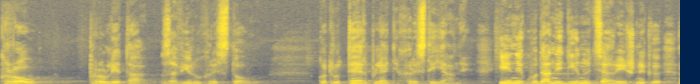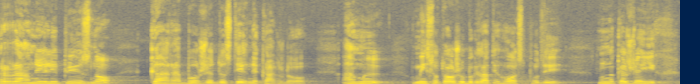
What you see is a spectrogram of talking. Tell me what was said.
кров пролита за віру Христову, котру терплять християни. І нікуди не дінуться грішники. Рано і пізно кара Божа достигне кожного. А ми, вмісто того, щоб казати, Господи, ну накажи їх.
